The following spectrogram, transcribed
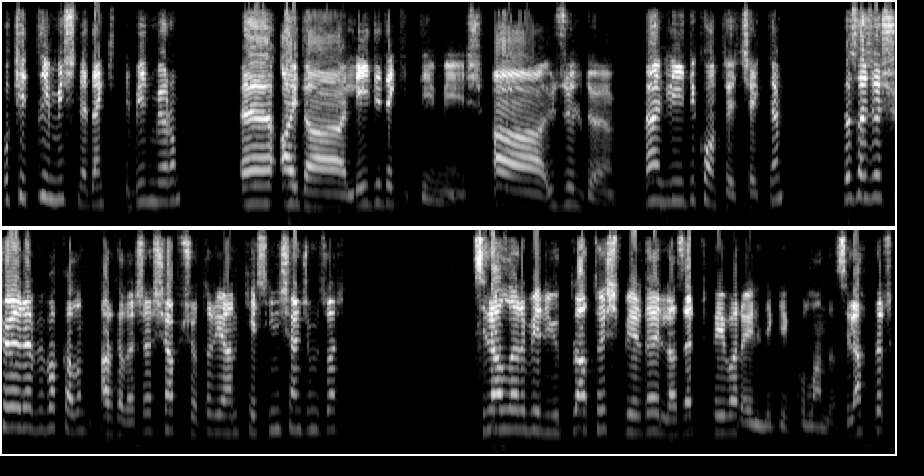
Bu kitliymiş. Neden kitli bilmiyorum. Ee, ayda Lady de kitliymiş. Aa üzüldüm. Ben Lady kontrol çektim. Kısaca şöyle bir bakalım arkadaşlar. Sharpshooter yani keskin nişancımız var. Silahları bir yüklü atış, bir de lazer tüfeği var elindeki kullandığı silahtır.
